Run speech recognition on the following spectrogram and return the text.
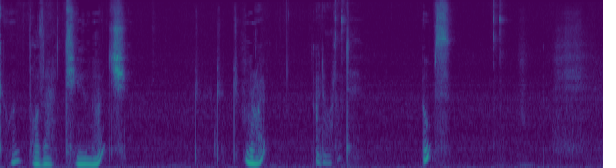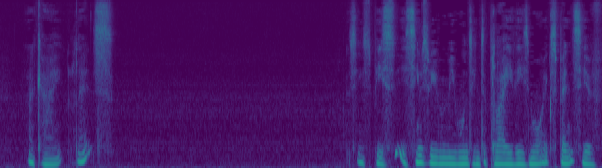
I won't bother too much. Right, I know what I'll do. Oops. Okay, let's. It seems to be. It seems to be me wanting to play these more expensive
